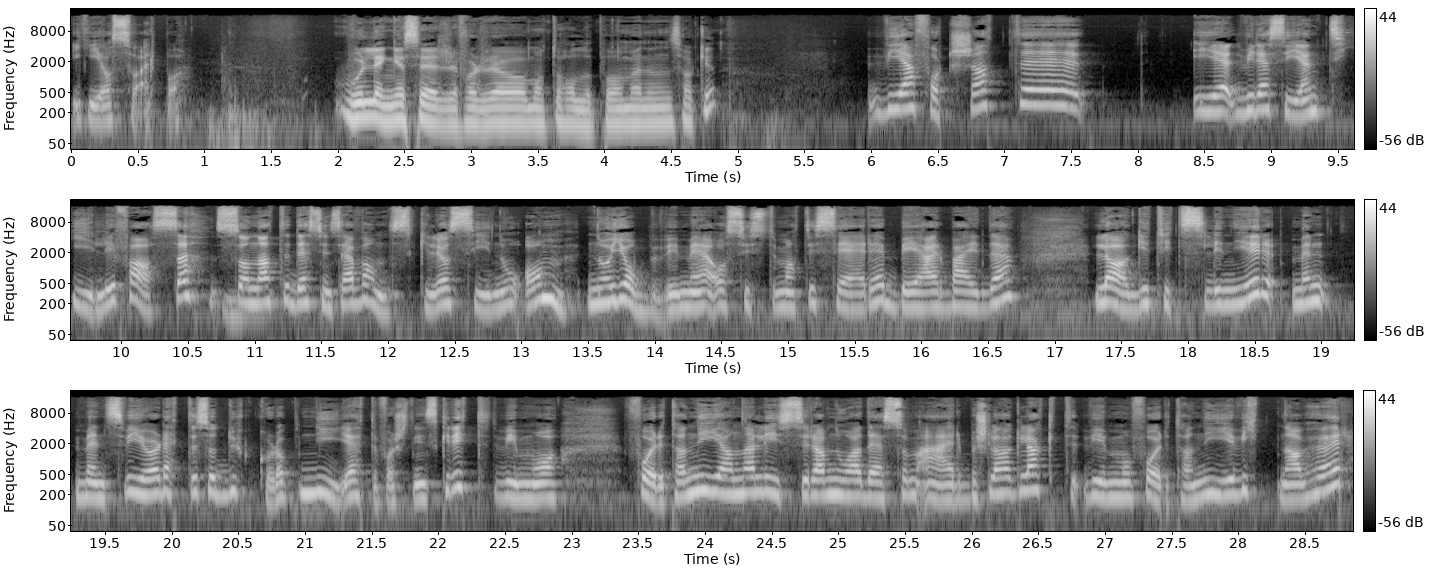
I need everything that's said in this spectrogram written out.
gi oss svar på. Hvor lenge ser dere for dere å måtte holde på med denne saken? Vi er fortsatt eh, i vil jeg si, en tidlig fase, sånn at det syns jeg er vanskelig å si noe om. Nå jobber vi med å systematisere, bearbeide, lage tidslinjer. Men mens vi gjør dette, så dukker det opp nye etterforskningsskritt. Vi må foreta nye analyser av noe av det som er beslaglagt. Vi må foreta nye vitneavhør.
